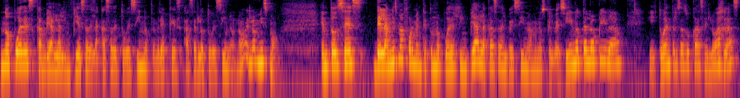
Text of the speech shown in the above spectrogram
No puedes cambiar la limpieza de la casa de tu vecino, tendría que hacerlo tu vecino, ¿no? Es lo mismo. Entonces, de la misma forma en que tú no puedes limpiar la casa del vecino a menos que el vecino te lo pida y tú entres a su casa y lo hagas,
